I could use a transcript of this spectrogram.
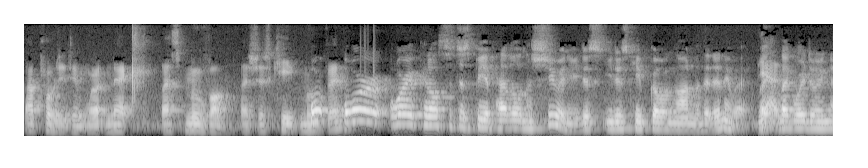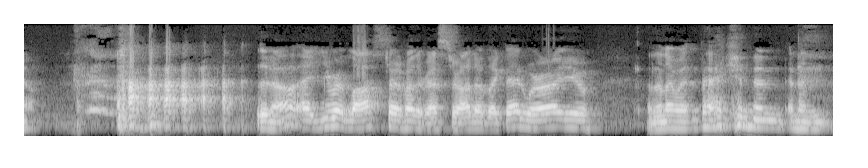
that project didn't work. Next, let's move on. Let's just keep moving. or or it could also just be a pebble in the shoe, and you just you just keep going on with it anyway, like, Yeah. like we're doing now. You know, uh, you were lost trying to find the restaurant. I'm like, Ben, where are you? And then I went back, and then and then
